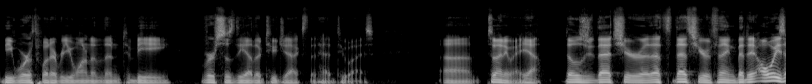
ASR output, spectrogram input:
be worth whatever you wanted them to be versus the other two jacks that had two eyes. Uh, so anyway, yeah, those that's your that's that's your thing. But it always,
